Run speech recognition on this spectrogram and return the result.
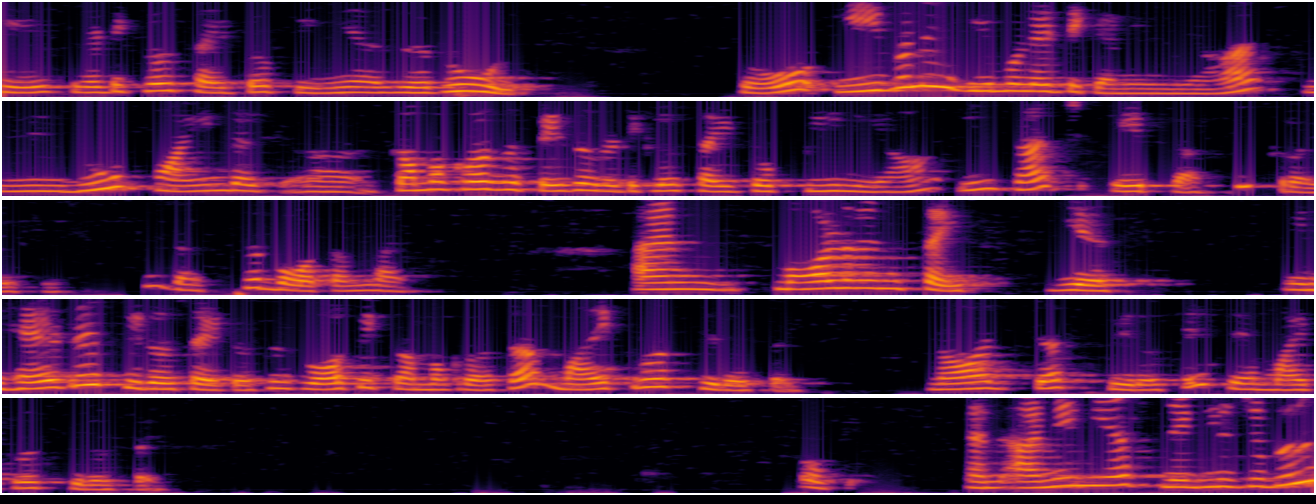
case, reticulocytopenia is a rule. So even in hemolytic anemias, we do find a, uh, come across the phase of reticulocytopenia in such aplastic crisis. So that's the bottom line. And smaller in size, yes. In hereditary spherocytosis, what we come across are microspherocytes, not just spherocytes, they are microspherocytes. Okay. And anemia is negligible.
